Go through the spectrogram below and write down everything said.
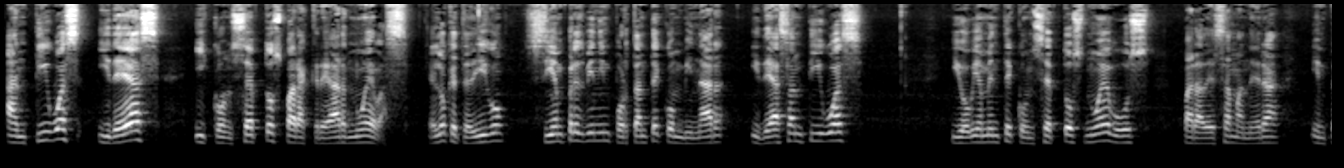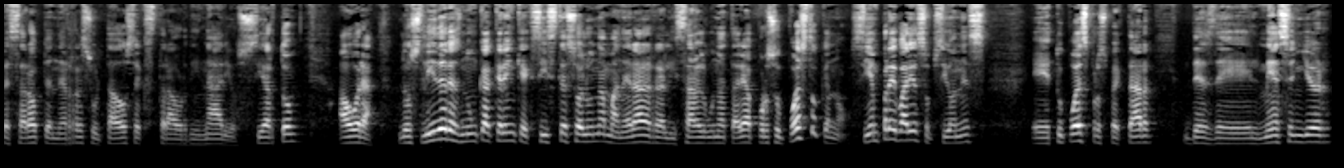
antiguas ideas y conceptos para crear nuevas. Es lo que te digo, siempre es bien importante combinar ideas antiguas y obviamente conceptos nuevos para de esa manera empezar a obtener resultados extraordinarios, ¿cierto? Ahora, los líderes nunca creen que existe solo una manera de realizar alguna tarea. Por supuesto que no. Siempre hay varias opciones. Eh, tú puedes prospectar desde el Messenger,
